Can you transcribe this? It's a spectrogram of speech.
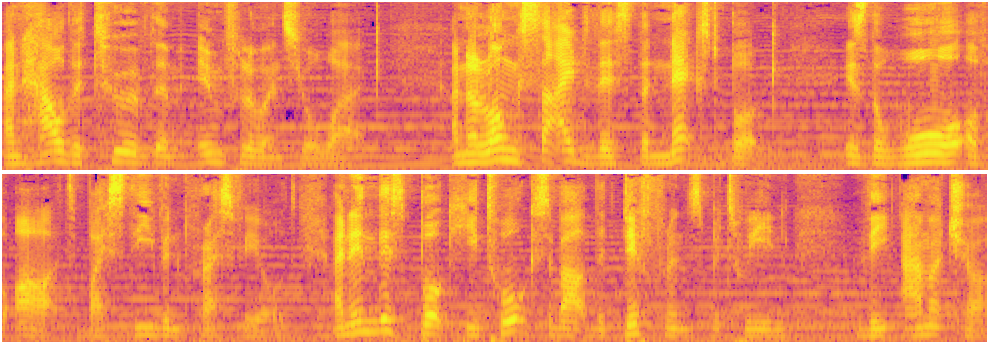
and how the two of them influence your work. And alongside this, the next book is The War of Art by Steven Pressfield. And in this book, he talks about the difference between the amateur,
